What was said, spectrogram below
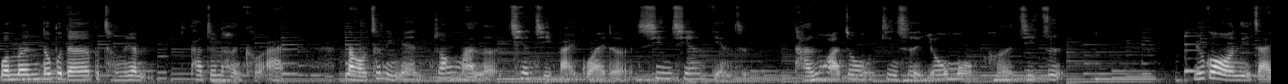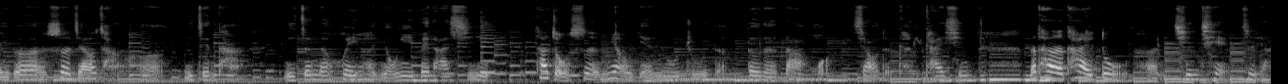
我们都不得不承认，他真的很可爱，脑子里面装满了千奇百怪的新鲜点子，谈话中尽是幽默和机智。如果你在一个社交场合遇见他，你真的会很容易被他吸引。他总是妙言如珠的，逗得大伙笑得很开心。那他的态度很亲切自然，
